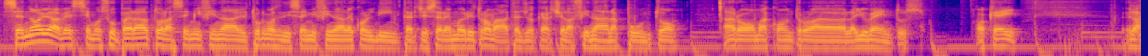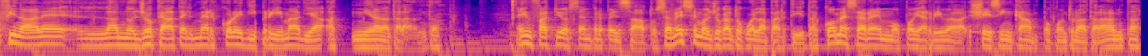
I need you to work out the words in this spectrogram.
Se noi avessimo superato la semifinale, il turno di semifinale con l'Inter, ci saremmo ritrovati a giocarci la finale appunto a Roma contro la, la Juventus, ok? La finale l'hanno giocata il mercoledì prima di Milan-Atalanta. E infatti io ho sempre pensato, se avessimo giocato quella partita, come saremmo poi arriva, scesi in campo contro l'Atalanta?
